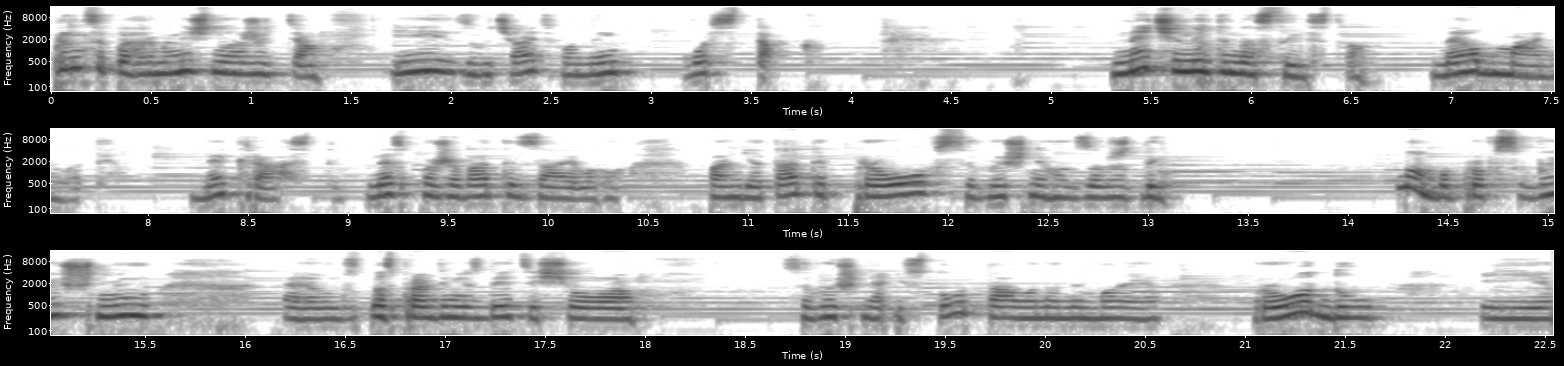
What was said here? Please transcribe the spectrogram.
принципи гармонічного життя. І звучать вони ось так: не чинити насильства, не обманювати, не красти, не споживати зайвого, пам'ятати про Всевишнього завжди. Ну або про Всевишню. Е, Насправді мені здається, що Всевишня істота, вона не має роду. І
